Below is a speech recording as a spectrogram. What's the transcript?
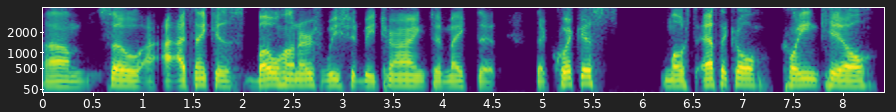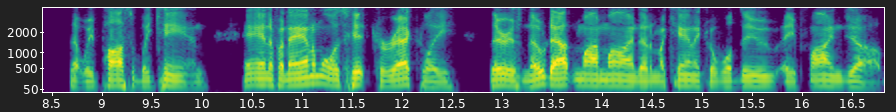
Um, so I, I, think as bow hunters, we should be trying to make the, the quickest, most ethical, clean kill that we possibly can. And if an animal is hit correctly, there is no doubt in my mind that a mechanical will do a fine job.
